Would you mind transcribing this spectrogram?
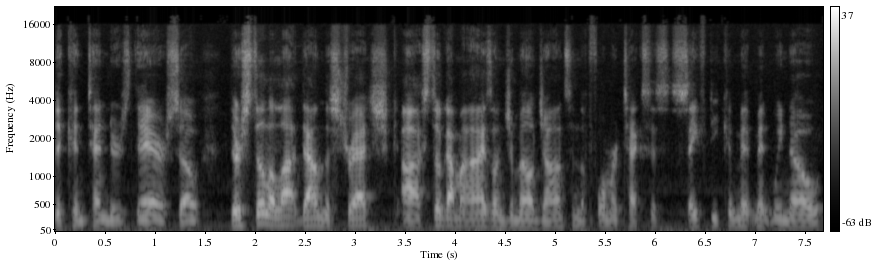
the contenders there. So there's still a lot down the stretch. Uh, still got my eyes on Jamel Johnson, the former Texas safety commitment. We know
